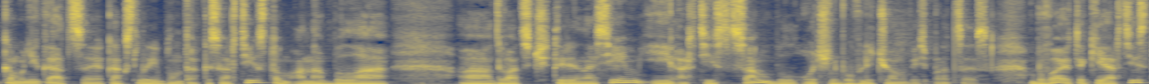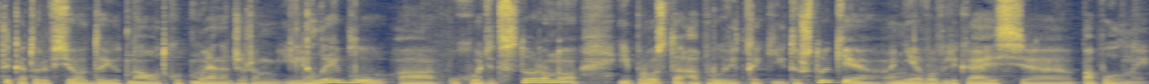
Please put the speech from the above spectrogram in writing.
коммуникация как с лейблом, так и с артистом, она была 24 а, на 7, и артист сам был очень вовлечен в весь процесс. Бывают такие артисты, которые все отдают на откуп менеджерам или лейблу, а, уходят в сторону и просто опрувят какие-то штуки, не вовлекаясь а, по полной.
